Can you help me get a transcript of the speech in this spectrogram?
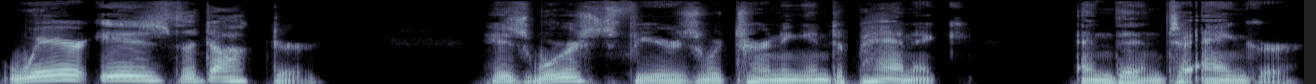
Where is the doctor? His worst fears were turning into panic and then to anger.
